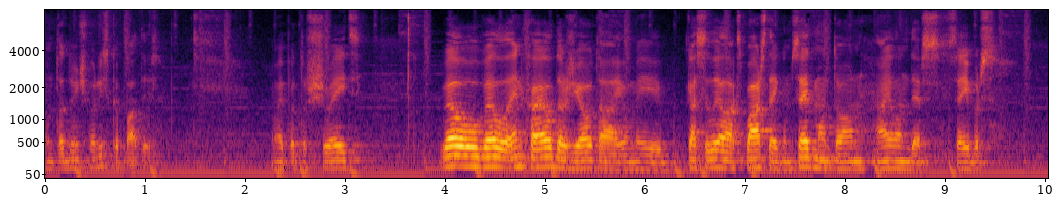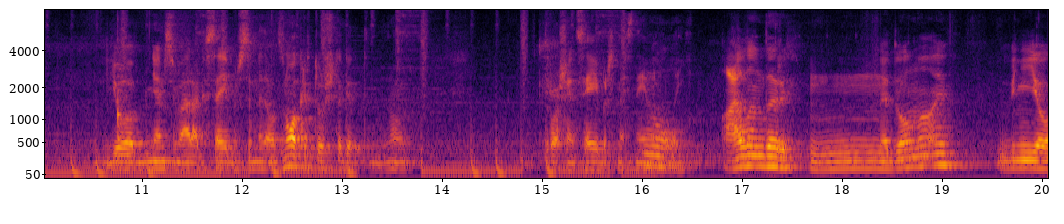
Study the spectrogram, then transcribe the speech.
Un tad viņš var izkāpties. Vai pat uz Šveici. Vēl, vēl NHL daži jautājumi. Kas ir lielāks pārsteigums? Edmonton, Islanders, Sabres. Jo ņemsim vērā, ka Sabres ir nedaudz nokrituši. Tagad, nu, droši vien Sabres mēs Nu, nevaram. Islanderi nedomāju. Viņi jau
